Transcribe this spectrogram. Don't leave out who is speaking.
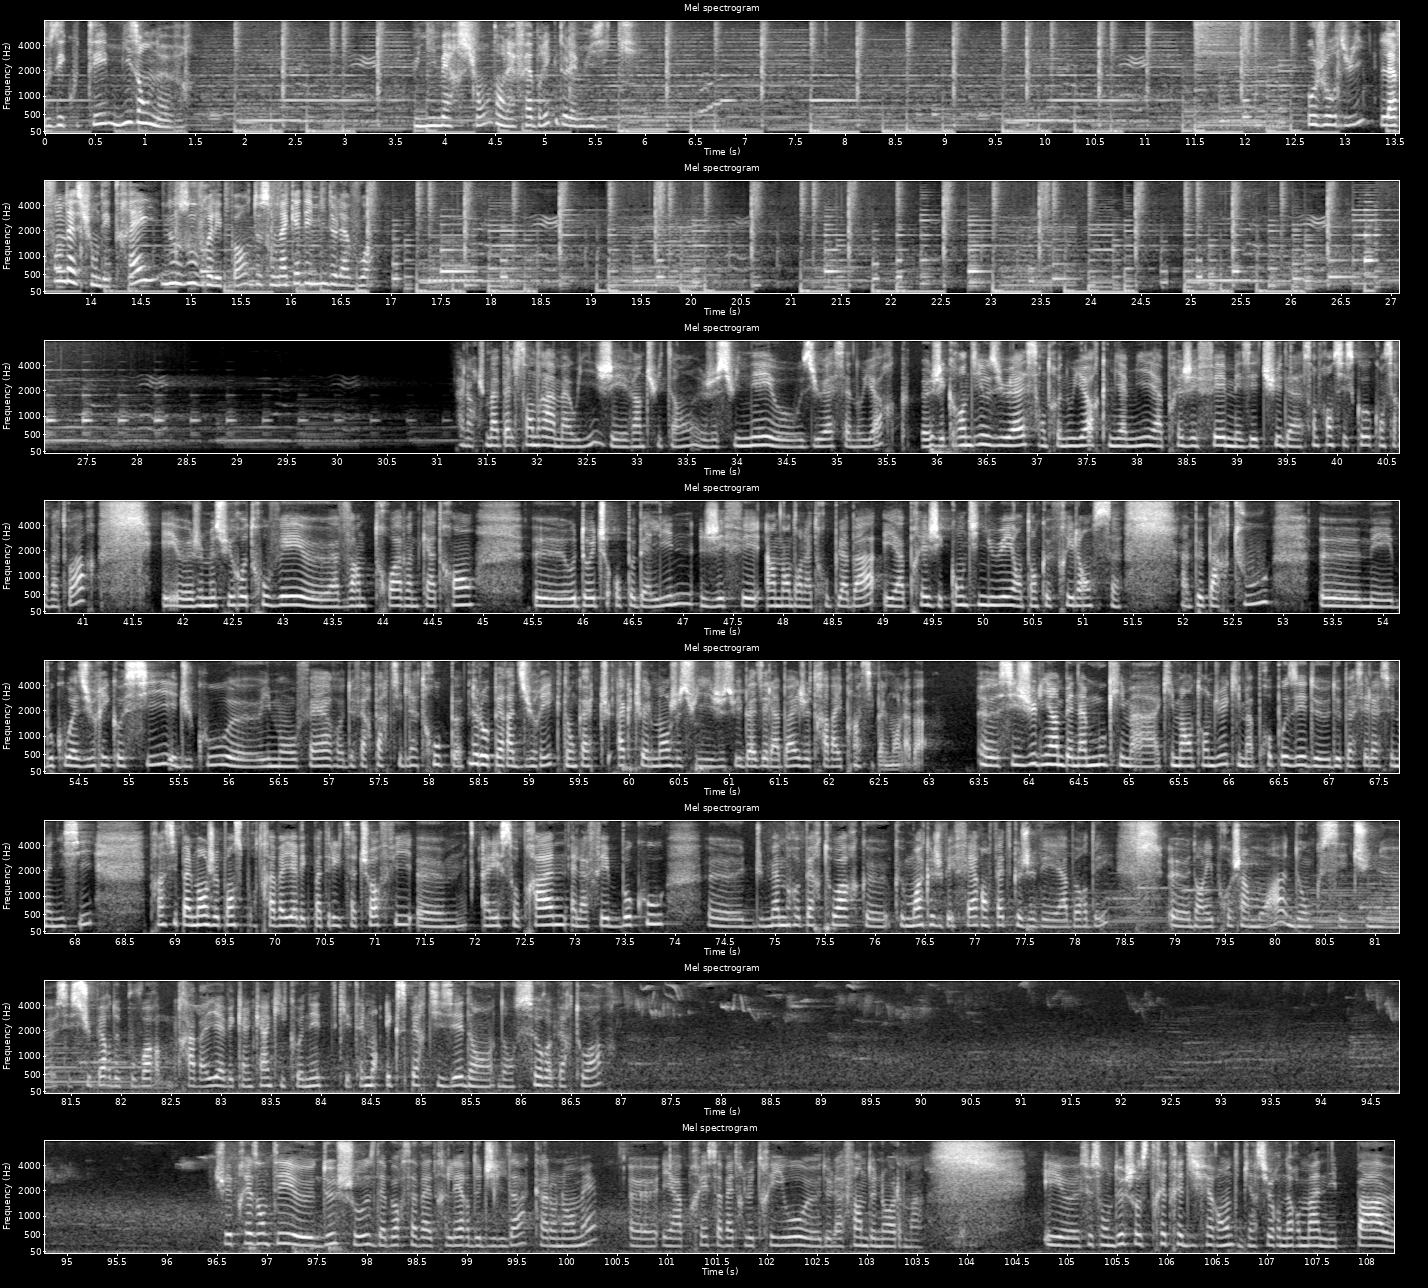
Speaker 1: Vous écoutez Mise en œuvre, une immersion dans la fabrique de la musique. Aujourd'hui, la Fondation des Treilles nous ouvre les portes de son Académie de la Voix.
Speaker 2: Je m'appelle Sandra Amaoui, j'ai 28 ans. Je suis née aux US à New York. Euh, j'ai grandi aux US entre New York, Miami après j'ai fait mes études à San Francisco au conservatoire. Et euh, je me suis retrouvée euh, à 23-24 ans au Deutsche Oper Berlin. J'ai fait un an dans la troupe là-bas et après j'ai continué en tant que freelance un peu partout, mais beaucoup à Zurich aussi. Et du coup, ils m'ont offert de faire partie de la troupe de l'Opéra de Zurich. Donc actuellement, je suis basée là-bas et je travaille principalement là-bas. Euh, c'est Julien Benamou qui m'a qui m'a entendu et qui m'a proposé de, passer la semaine ici. Principalement, je pense pour travailler avec Patrizia Cioffi. Euh, elle est soprane, elle a fait beaucoup euh, du même répertoire que, que, moi que je vais faire en fait, que je vais aborder dans les prochains mois. Donc c'est une c'est super de pouvoir travailler avec quelqu'un qui connaît, qui est tellement expertisé dans, dans ce répertoire. Je vais présenter euh, deux choses. D'abord, ça va être l'air de Gilda, Caro Nome, euh, et après, ça va être le trio euh, de la fin de Norma. Et ce sont deux choses très très différentes. Bien sûr, Norma n'est pas,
